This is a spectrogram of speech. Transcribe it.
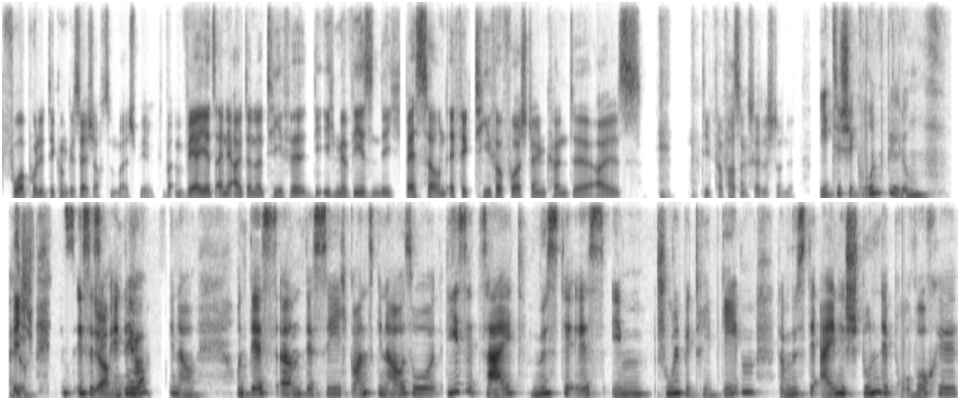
vor Politik und Gesellschaft zum Beispiel. Wäre jetzt eine Alternative, die ich mir wesentlich besser und effektiver vorstellen könnte als die Verfassungsviertelstunde. Ethische Grundbildung. Also, Ich das ist es ja. im Endeffekt. Ja, Genau. Und das, ähm, das sehe ich ganz genauso. Diese Zeit müsste es im Schulbetrieb geben. Da müsste eine Stunde pro Woche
